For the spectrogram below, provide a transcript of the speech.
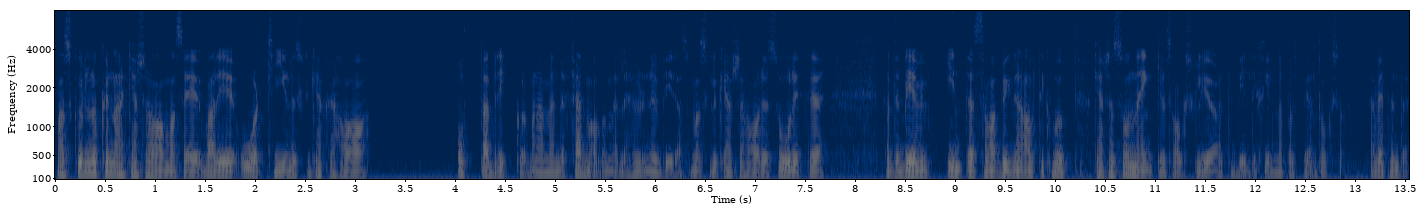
Man skulle nog kunna kanske ha, om man säger varje årtionde skulle kanske ha åtta brickor. Man använder fem av dem eller hur det nu blir. Alltså man skulle kanske ha det så lite så att det blev inte samma byggnad alltid kom upp. Kanske en sån enkel sak skulle göra att det blir lite skillnad på spelet också. Jag vet inte.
